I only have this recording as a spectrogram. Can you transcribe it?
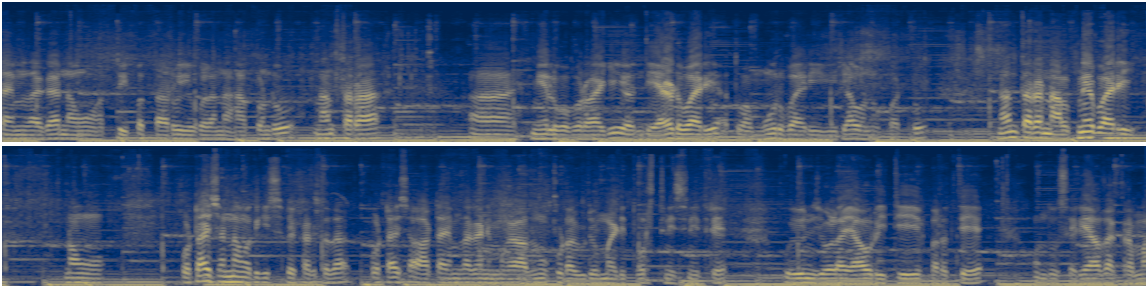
ಟೈಮ್ದಾಗ ನಾವು ಹತ್ತು ಇಪ್ಪತ್ತಾರು ಇವುಗಳನ್ನು ಹಾಕ್ಕೊಂಡು ನಂತರ ಮೇಲುಗೊಬ್ಬರವಾಗಿ ಒಂದು ಎರಡು ಬಾರಿ ಅಥವಾ ಮೂರು ಬಾರಿ ಯೂರಿಯಾವನ್ನು ಕೊಟ್ಟು ನಂತರ ನಾಲ್ಕನೇ ಬಾರಿ ನಾವು ಪೊಟ್ಯಾಷನ್ನು ಒದಗಿಸಬೇಕಾಗ್ತದೆ. ಪೊಟ್ಯಾಶ್ ಆ ಟೈಮ್ದಾಗ ನಿಮ್ಗೆ ಅದನ್ನು ಕೂಡ ವಿಡಿಯೋ ಮಾಡಿ ತೋರಿಸ್ತೀನಿ ಸ್ನೇಹಿತರೆ. ಹೂವಿನ ಜೋಳ ಯಾವ ರೀತಿ ಬರುತ್ತೆ, ಒಂದು ಸರಿಯಾದ ಕ್ರಮ,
